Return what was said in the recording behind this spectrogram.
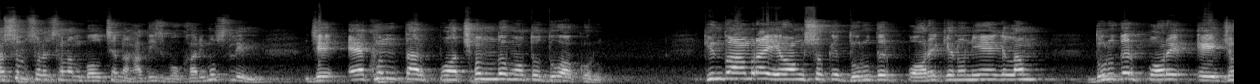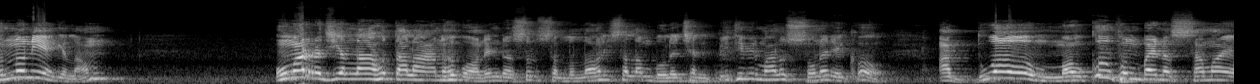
রাসুল সাল্লাহ সাল্লাম বলছেন হাদিস বোখারি, মুসলিম, যে এখন তার পছন্দ মতো দোয়া করুক কিন্তু আমরা এই অংশকে দুরুদের পরে কেন নিয়ে গেলাম? দুরুদের পরে এই জন্য নিয়ে গেলাম, উমার রাজিয়াল্লাহ তালা আনহ বলেন, রসুল সাল্লাহ সাল্লাম বলেছেন, পৃথিবীর মানুষ শোনে রেখো আর দুয়া ও মৌকুফুন বাইনা সামায়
